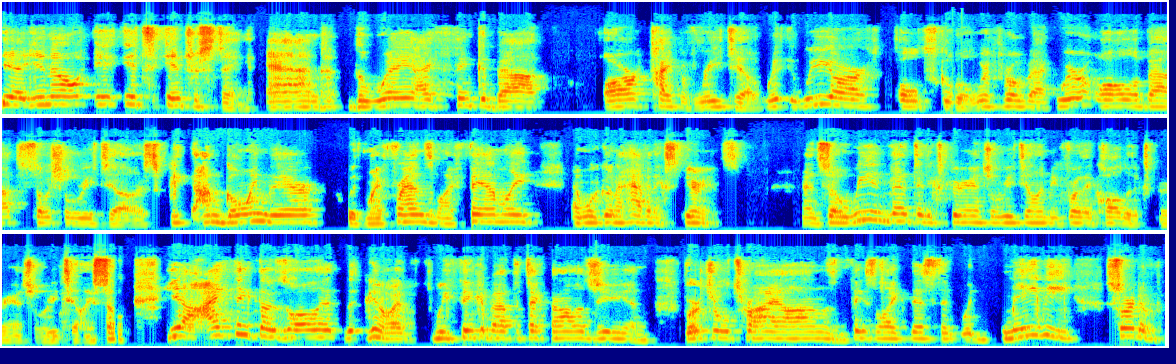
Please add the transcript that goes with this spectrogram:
Yeah, you know, it, it's interesting, and the way I think about our type of retail. We, we, are old school. We're throwback. We're all about social retailers. I'm going there with my friends, my family, and we're going to have an experience. And so we invented experiential retailing before they called it experiential retailing. So yeah, I think those all you know, we think about the technology and virtual try-ons and things like this that would maybe sort of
